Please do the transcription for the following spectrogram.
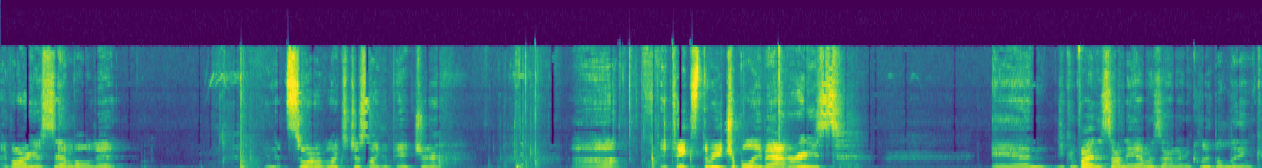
I've already assembled it. And it sort of looks just like the picture. Uh, it takes three AAA batteries. And you can find this on Amazon. I include the link.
